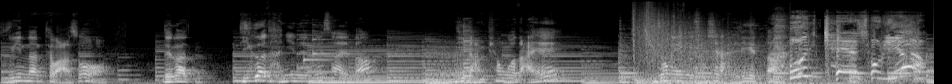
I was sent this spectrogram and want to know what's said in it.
부인한테 와서 내가 네가 다니는 회사에다 네 남편과 나의 부정행위 사실 알리겠다. 뭔 개소리야!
